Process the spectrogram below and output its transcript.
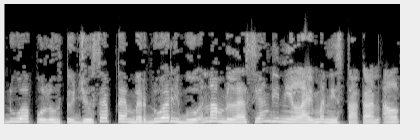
27 September 2016 yang dinilai menistakan Al-Quran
